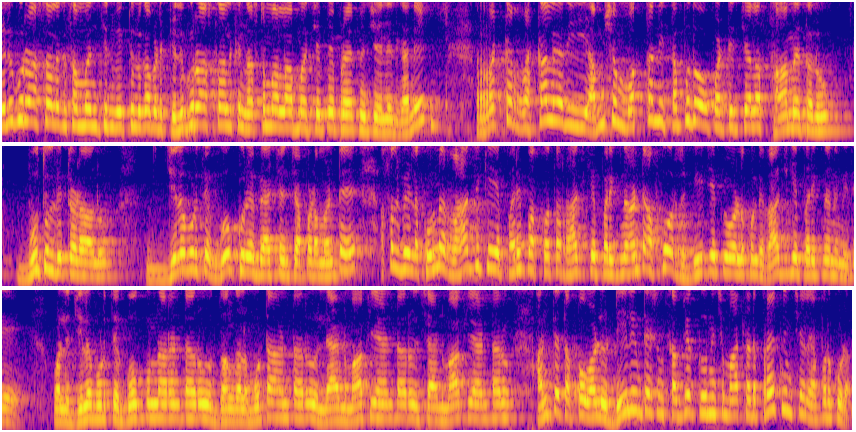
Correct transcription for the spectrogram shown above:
తెలుగు రాష్ట్రాలకు సంబంధించిన వ్యక్తులు కాబట్టి తెలుగు రాష్ట్రాలకి నష్టమా లాభమా చెప్పే ప్రయత్నం చేయలేదు. కానీ రకరకాలుగా అది ఈ అంశం మొత్తాన్ని తప్పుదోవ పట్టించేలా సామెతలు బూతులు తిట్టడాలు జిలబుడితే గోకురే బ్యాచ్ అని చెప్పడం అంటే అసలు వీళ్ళకున్న రాజకీయ పరిపక్వత రాజకీయ పరిజ్ఞానం అంటే కోర్స్ బీజేపీ వాళ్ళకుండే రాజకీయ పరిజ్ఞానం ఇదే. వాళ్ళు జిలబుడితే గోక్కున్నారంటారు దొంగల ముఠ అంటారు ల్యాండ్ మాఫియా అంటారు శాండ్ మాఫియా అంటారు. అంతే తప్ప వాళ్ళు డీలిమిటేషన్ సబ్జెక్ట్ గురించి మాట్లాడే ప్రయత్నం చేయాలి ఎవరు కూడా.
